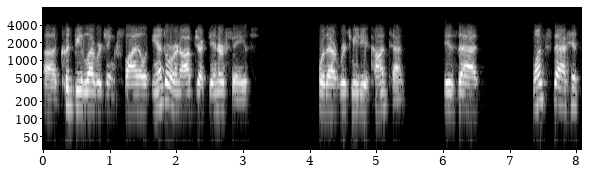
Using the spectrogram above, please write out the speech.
uh, could be leveraging file and or an object interface for that rich media content is that once that hits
